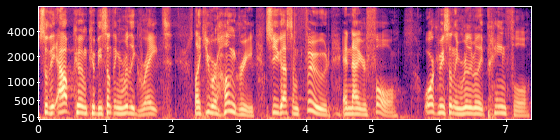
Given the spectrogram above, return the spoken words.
so the outcome could be something really great like you were hungry, so you got some food, and now you're full. Or it could be something really, really painful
